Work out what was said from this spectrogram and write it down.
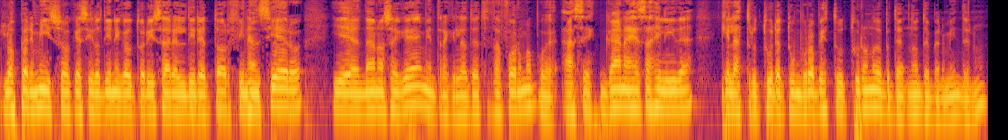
los permisos que si lo tiene que autorizar el director financiero y el da no sé qué, mientras que la de esta forma pues haces ganas esa agilidad que la estructura, tu propia estructura no te, no te permite, ¿no?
